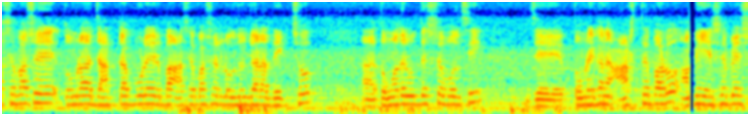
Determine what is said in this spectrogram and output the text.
আশেপাশে তোমরা যাত্রাপুরের বা আশেপাশের লোকজন যারা দেখছ তোমাদের উদ্দেশ্যে বলছি যে তোমরা এখানে আসতে পারো। আমি এসে বেশ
